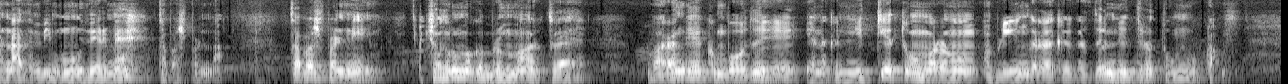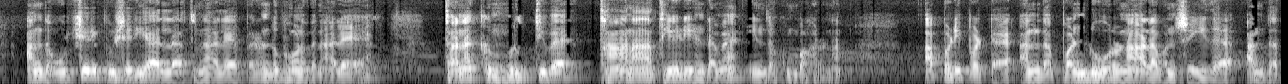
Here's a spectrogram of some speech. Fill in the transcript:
அண்ணா தம்பி மூணு பேருமே தபஸ் பண்ணான். தபஸ் பண்ணி சதுர்முக பிரம்மாத்தில் வரம் கேட்கும்போது எனக்கு நித்தியத்துவம் வரணும் அப்படிங்கிறத கேட்குறது நித்திரத்துவம்னு விட்டான். அந்த உச்சரிப்பு சரியாக இல்லாததுனால பிறண்டு போனதுனால தனக்கு மிருத்யுவை தானாக தேடிண்டவன் இந்த கும்பகர்ணன். அப்படிப்பட்ட அந்த பண்டு ஒரு நாள் அவன் செய்த அந்த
